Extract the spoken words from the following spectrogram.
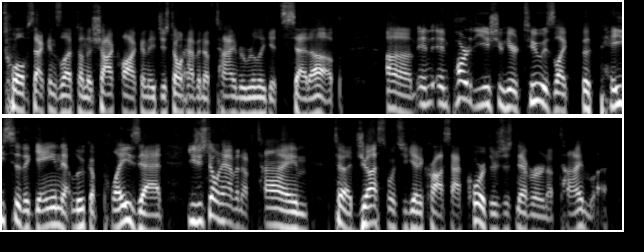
12 seconds left on the shot clock and they just don't have enough time to really get set up. Um, and, and part of the issue here too is like the pace of the game that Luka plays at. You just don't have enough time to adjust once you get across half court. There's just never enough time left.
